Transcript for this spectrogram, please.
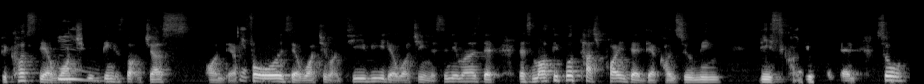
because they are watching mm. things not just on their yep. phones, they're watching on TV, they're watching in the cinemas. There, there's multiple touch points that they're consuming this content. So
